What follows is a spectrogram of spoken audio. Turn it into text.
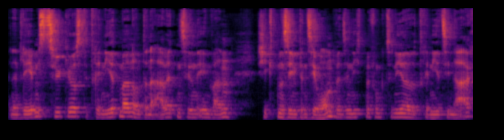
einen Lebenszyklus, die trainiert man und dann arbeiten sie und irgendwann schickt man sie in Pension, wenn sie nicht mehr funktionieren oder trainiert sie nach.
